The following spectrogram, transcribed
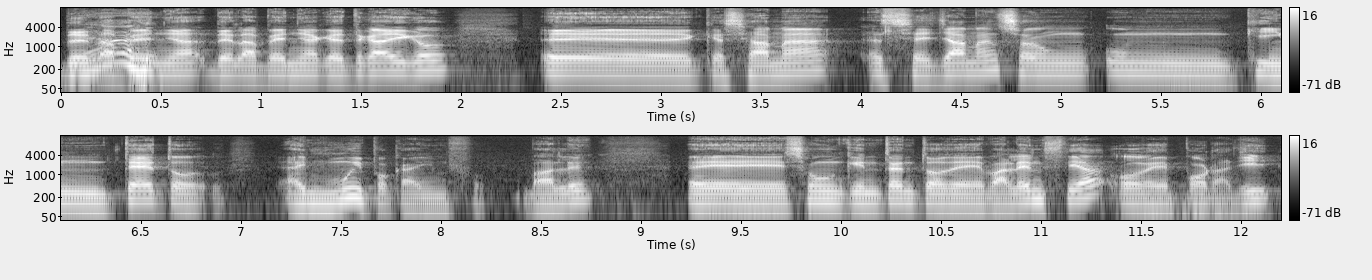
de la, peña, de la peña que traigo, eh, que se, llama, se llaman, son un quinteto, hay muy poca info, ¿vale? Eh, son un quinteto de Valencia o de por allí,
